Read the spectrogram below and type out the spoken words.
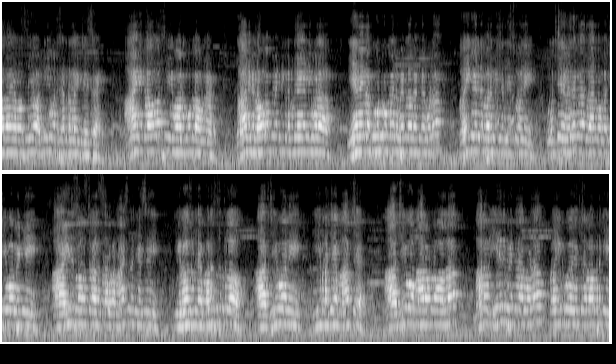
ఆదాయాలు వస్తాయో అన్ని కూడా సెంట్రలైజ్ చేశాడు. ఆయనకి కావాల్సి వాడుకుంటా ఉన్నాడు. దానికి డెవలప్మెంట్ ఇక్కడ ఉండేవన్నీ కూడా ఏదైనా కోటి రూపాయలు పెట్టాలంటే కూడా పైకి వెళ్ళి పర్మిషన్ తీసుకొని వచ్చే విధంగా దాన్ని ఒక జీవో పెట్టి ఆ ఐదు సంవత్సరాలు సర్వనాశనం చేసి ఈ రోజు ఉండే పరిస్థితుల్లో ఆ జీవోని ఈ మధ్య మార్చారు. ఆ జీవో మారడం వల్ల మనం ఏది పెట్టినా కూడా పైకి పోయి వచ్చే లోపలికి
